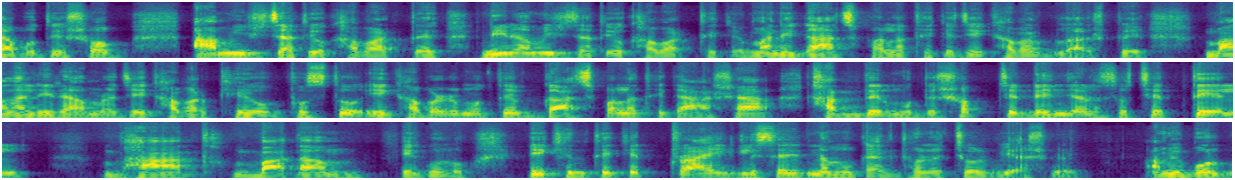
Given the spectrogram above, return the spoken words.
যাবতীয় সব আমিষ জাতীয় খাবার থেকে নিরামিষ জাতীয় খাবার থেকে মানে গাছপালা থেকে যে খাবারগুলো আসবে। বাঙালিরা আমরা যে খাবার খেয়ে অভ্যস্ত, এই খাবারের মধ্যে গাছপালা থেকে আসা খাদ্যের মধ্যে সবচেয়ে ডেঞ্জারাস হচ্ছে তেল ভাত বাদাম এগুলো। এখান থেকে ট্রাইগ্লিসারিড নামক এক ধরনের চর্বি আসবে। আমি বলব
